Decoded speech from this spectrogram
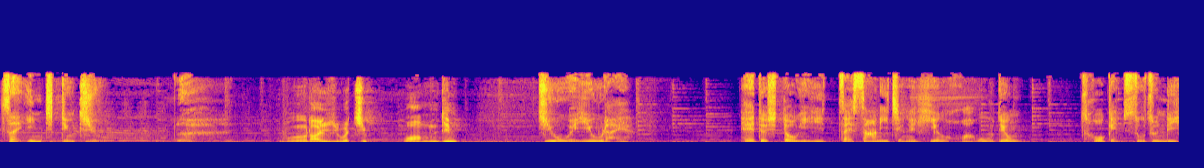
再饮一场酒，无来由的酒，我唔啉。酒的由来啊，迄就是道义在三年前的杏花坞中初见苏尊你。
